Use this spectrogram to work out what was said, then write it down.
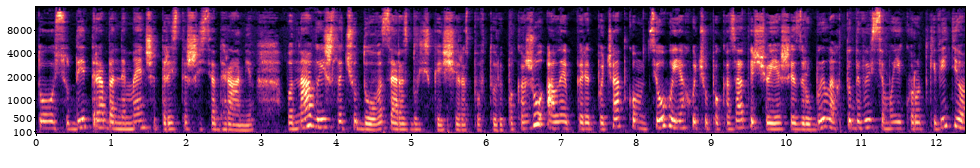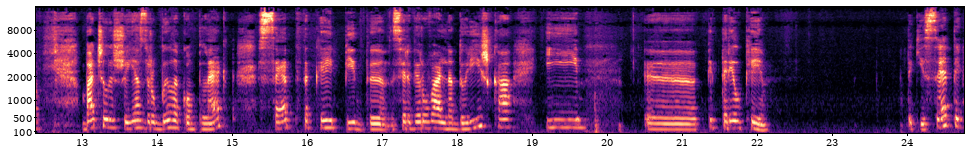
то сюди треба не менше 360 грамів. Вона вийшла чудово. Зараз близько ще раз повторю, покажу, але перед початком цього я хочу показати, що я ще зробила. Хто дивився мої короткі відео, бачили, що я зробила комплект, сет такий під е, сервірувальна доріжка і е, під тарілки. Такі сети.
